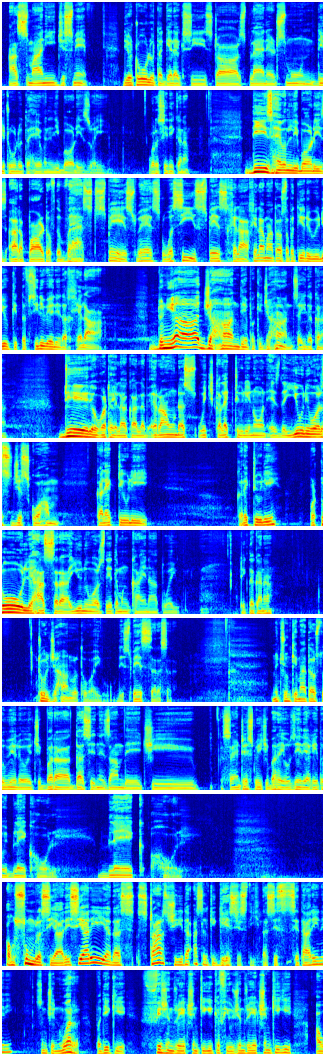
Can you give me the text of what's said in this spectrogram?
اسماني جسمې، دې ټولو ته ګلکسي، سټارز، پلانټس، مون، دې ټولو ته هیونلي باډیز وایي. ورسېدې که نه؟ These heavenly bodies are a part of the vast space vast وسیع سپیس خلا خلا ما تاسو ته په تیرې ویډیو کې تفصیلي ویلې ده خلا دنیا جهان دی پکې جهان صحیح ده کنه ډېر یو غټه علاقه لب اراوند اس وچ کلیکټیولی نون از د یونیورس جس کو هم کلیکټیولی کلیکټیولی په ټول لحاظ سره یونیورس دې ته مونږ کائنات وایو ټیک ده کنه ټول جهان ورته وایو د سپیس سره سره نو چونکې ما تاسو ته ویل چې بره داسې نظام دی چې ساينټیست وایي چې بره یو ځای دی هغې ته وایي بلیک هول بلیک هول او څومره سیارې سیارې یا دا سټارز چې دي دا اصل کې ګیسز دي دا ستارې نه دي څنګه چې نور په دې کې فیژن ریاکشن کیږي که فیوژن ریاکشن کیږي او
